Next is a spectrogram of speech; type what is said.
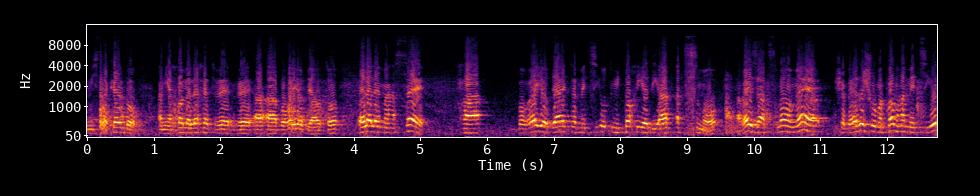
מסתכל בו, אני יכול ללכת והבורא יודע אותו, אלא למעשה הבורא יודע את המציאות מתוך ידיעת עצמו, הרי זה עצמו אומר שבאיזשהו מקום המציאות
